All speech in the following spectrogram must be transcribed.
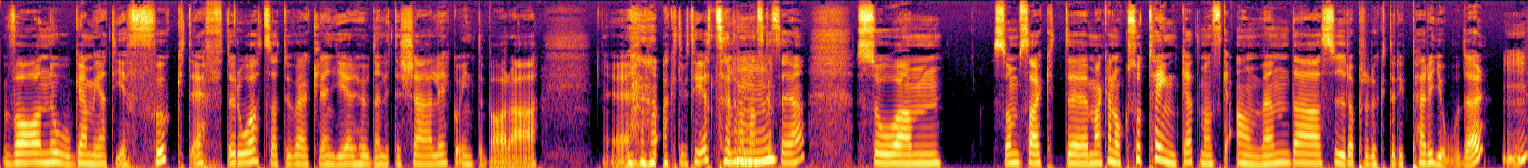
Var noga med att ge fukt efteråt. Så att du verkligen ger huden lite kärlek och inte bara aktivitet. Eller vad man Mm. ska säga. Så um, som sagt, eh, man kan också tänka att man ska använda syraprodukter i perioder. Mm.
